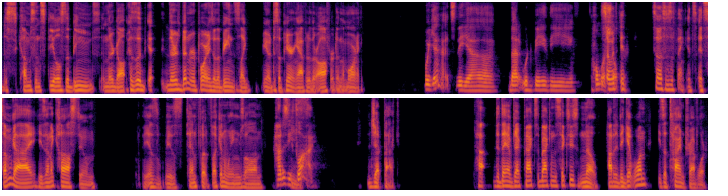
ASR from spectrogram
just comes and steals the beans and they're gone? Because it, there's been reportings of the beans like you know disappearing after they're offered in the morning. Well, yeah, it's the uh, that would be the homeless So it, shelter. it so this is the thing. It's it's some guy. He's in a costume. He has his ten foot fucking wings on. How does he he's- fly? jetpack. How did they have jetpacks back in the sixties? No. How did he get one? He's a time traveler.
